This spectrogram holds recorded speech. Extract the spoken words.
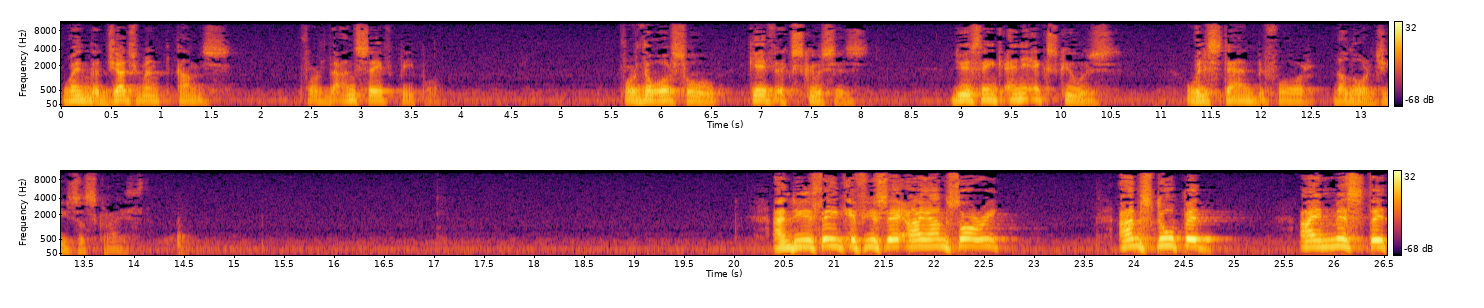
when the judgment comes for the unsafe people, for those who gave excuses, do you think any excuse will stand before the Lord Jesus Christ? And do you think if you say, I am sorry, I'm stupid, I missed it,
